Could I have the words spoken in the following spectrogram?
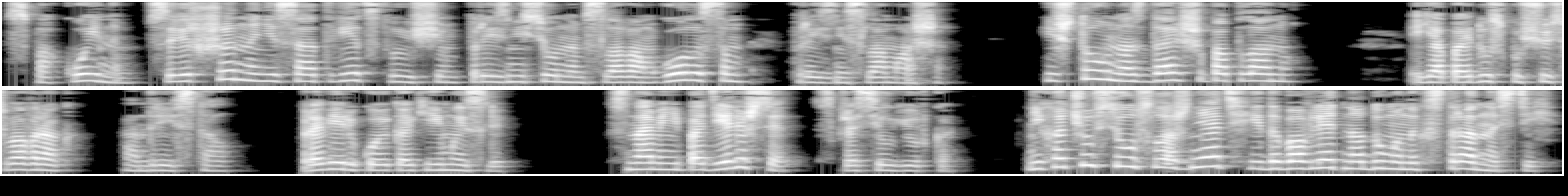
Спокойным, совершенно не соответствующим произнесенным словам голосом произнесла Маша. «И что у нас дальше по плану?» «Я пойду спущусь во враг», — Андрей встал. «Проверю кое-какие мысли». «С нами не поделишься?» — спросил Юрка. «Не хочу все усложнять и добавлять надуманных странностей».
